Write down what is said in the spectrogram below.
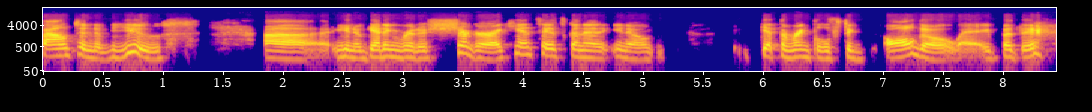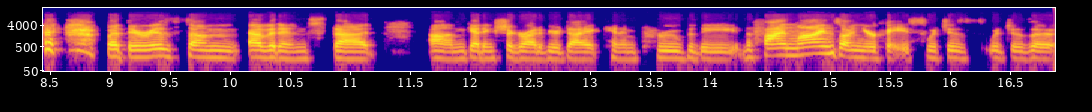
fountain of youth, uh, you know, getting rid of sugar, I can't say it's going to, you know, get the wrinkles to all go away, but there, but there is some evidence that um, getting sugar out of your diet can improve the the fine lines on your face, which is which is a,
